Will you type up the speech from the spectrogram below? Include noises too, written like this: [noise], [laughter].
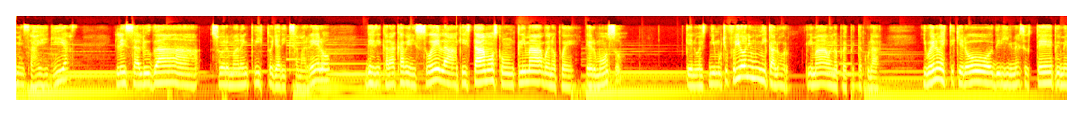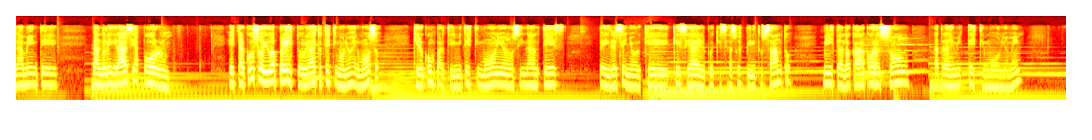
mensajes y guías. Les saluda su hermana en Cristo, Yarixa Marrero, desde Caracas, Venezuela. Aquí estamos con un clima, bueno, pues hermoso, que no es ni mucho frío ni, ni calor. Clima, bueno, pues espectacular. Y bueno, este quiero dirigirme hacia usted primeramente dándoles gracias por estar con su oído presto, ¿verdad? Estos testimonios hermosos. Quiero compartir mi testimonio, no sin antes pedir al Señor que, que sea Él, pues que sea su Espíritu Santo, ministrando a cada corazón a través de mi testimonio, amén.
